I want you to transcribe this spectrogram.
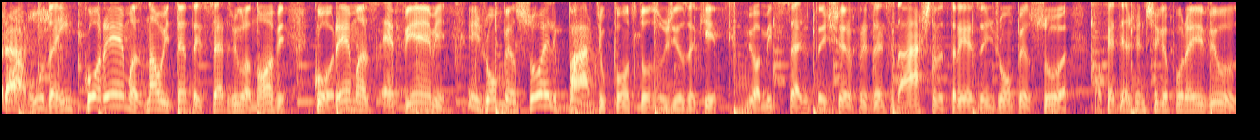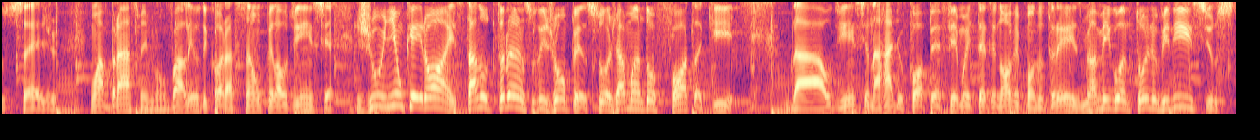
abraço. Arruda, em Coremas, na 87,9. Coremas FM. Em João Pessoa, ele bate o ponto todos os dias aqui. Meu amigo Sérgio Teixeira, presidente da Astra 13, em João Pessoa. Qualquer dia a gente chega por aí, viu, Sérgio? Um abraço, meu irmão. Valeu de coração pela audiência. Juninho Queiroz, tá no trânsito de João Pessoa, já mandou foto aqui da audiência na Rádio Pop FM 89.3. Meu amigo Antônio Vinícius,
